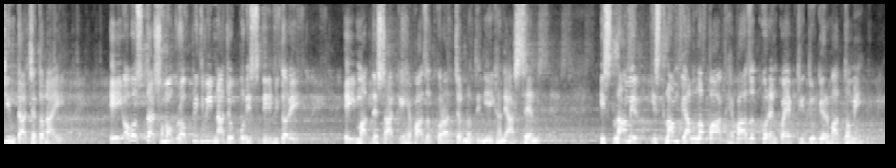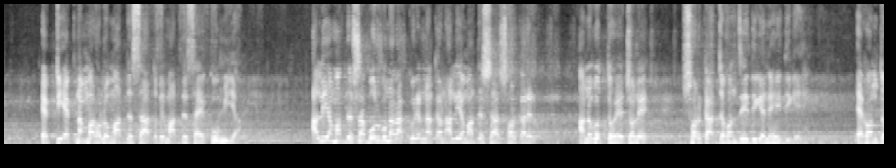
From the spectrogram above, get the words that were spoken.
চিন্তা চেতনায় এই অবস্থা সমগ্র পৃথিবীর নাজুক পরিস্থিতির ভিতরে এই মাদ্রাসাকে হেফাজত করার জন্য তিনি এখানে আসছেন। ইসলামের, ইসলামকে আল্লাহ পাক হেফাজত করেন কয়েকটি দুর্গের মাধ্যমে। একটি এক নাম্বার হলো মাদ্রাসা, তবে মাদ্রাসায় কৌমিয়া। আলিয়া মাদ্রাসা বলব না, রাগ করেন না, কারণ আলিয়া মাদ্রাসা সরকারের আনুগত্য হয়ে চলে। সরকার যখন যেই দিকে নেই দিকে। এখন তো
